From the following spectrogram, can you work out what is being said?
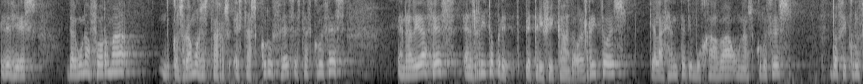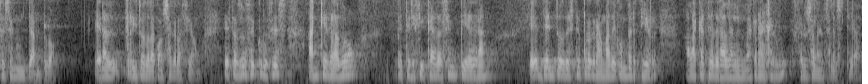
es decir, es de alguna forma conservamos estas, cruces, estas cruces en realidad es el rito petrificado. El rito es que la gente dibujaba unas cruces, 12 cruces en un templo. Era el rito de la consagración. Estas 12 cruces han quedado petrificadas en piedra eh, dentro de este programa de convertir a la catedral en la Gran Jerusalén Celestial.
